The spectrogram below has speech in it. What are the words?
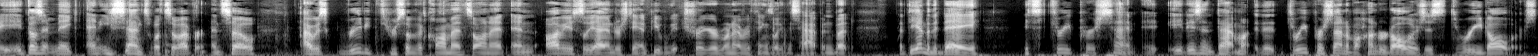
it doesn't make any sense whatsoever. And so I was reading through some of the comments on it. And obviously, I understand people get triggered whenever things like this happen. But at the end of the day, it's 3%. It, it isn't that much. 3% of $100 is $3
